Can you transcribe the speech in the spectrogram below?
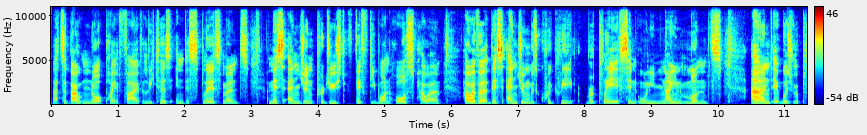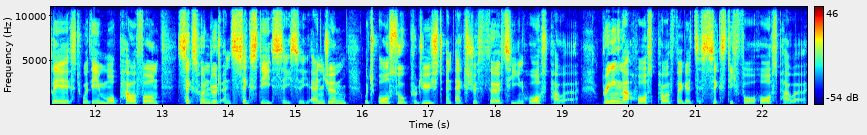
that's about 0.5 litres in displacement, and this engine produced 51 horsepower. However, this engine was quickly replaced in only 9 months and it was replaced with a more powerful 660cc engine, which also produced an extra 13 horsepower, bringing that horsepower figure to 64 horsepower.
